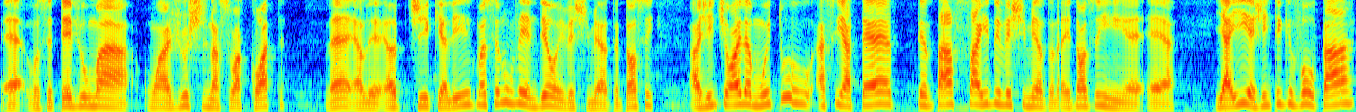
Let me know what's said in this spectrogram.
é, você teve uma, um ajuste na sua cota, né? Ela é uptick ali, mas você não vendeu o investimento. Então, assim, a gente olha muito, assim, até tentar sair do investimento, né? Então, assim, é, é... e aí a gente tem que voltar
